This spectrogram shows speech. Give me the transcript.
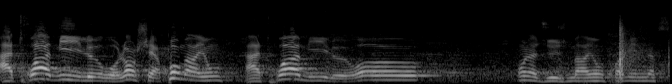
À 3 000 euros. L'enchère pour Marion. À 3 000 euros. On a juge. Marion, 3 000. Merci.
